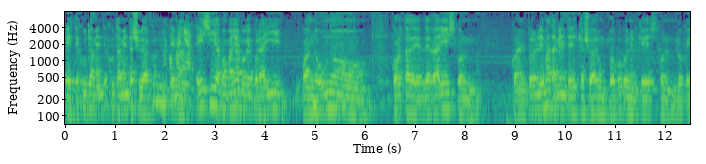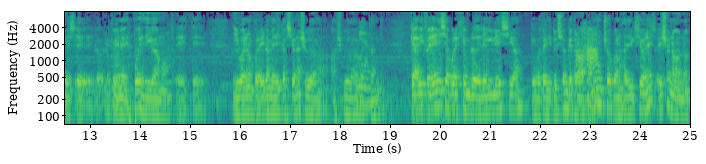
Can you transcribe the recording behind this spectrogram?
este justamente justamente ayudar con el acompañar. tema. Y sí, acompañar porque por ahí cuando uno corta de, raíz con con el problema también tenés que ayudar un poco con el que es con lo que es eh, lo, que viene después digamos este y bueno, por ahí la medicación ayuda, ayuda bastante. Que a diferencia, por ejemplo, de la iglesia, que es otra institución que trabaja mucho con las adicciones, ellos no, no,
